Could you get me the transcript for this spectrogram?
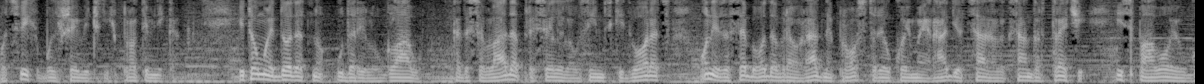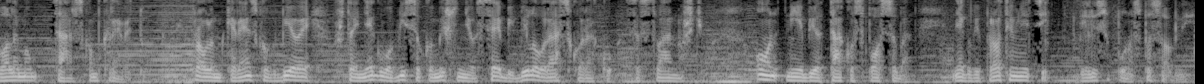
od svih boljševičkih protivnika. I to mu je dodatno udarilo u glavu. Kada se vlada preselila u Zimski dvorac, on je za sebe odabrao radne prostore u kojima je radio car Aleksandar III i spavao je u golemom carskom krevetu. Problem Kerenskog bio je što je njegovo visoko mišljenje o sebi bilo u raskoraku sa stvarnošću. On nije bio tako sposoban. Njegovi protivnici bili su puno sposobniji.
